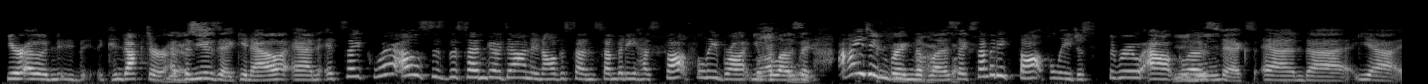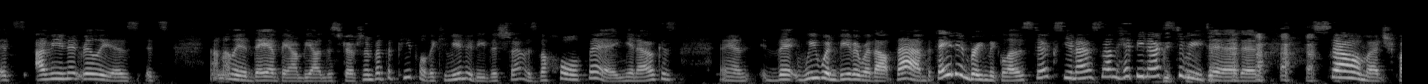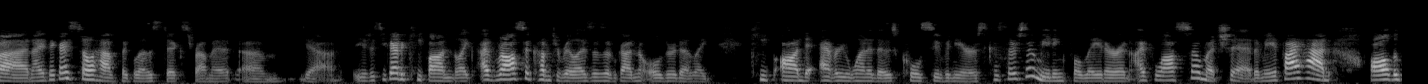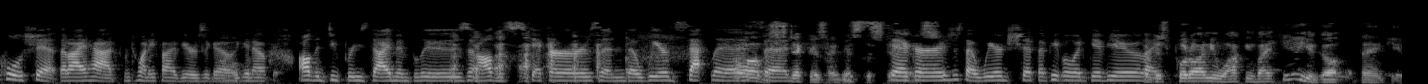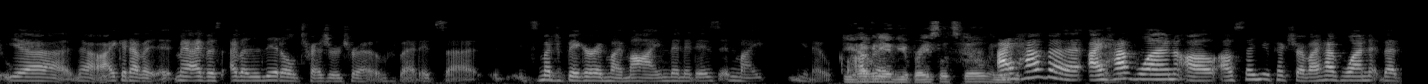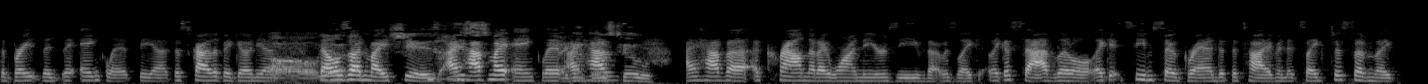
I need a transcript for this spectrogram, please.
your own conductor yes. of the music, you know, and it's like, where else does the sun go down? And all of a sudden somebody has thoughtfully brought you glow sticks. I didn't bring the glow sticks. Somebody thoughtfully just threw out glow mm-hmm. sticks. And, uh, yeah, it's, I mean, it really is. It's not only a day of band beyond description, but the people, the community, the shows, the whole thing, you know, cause and they, we wouldn't be there without them, but they didn't bring the glow sticks, you know, some hippie next to me did and so much fun. I think I still have the glow sticks from it. Um, yeah, you just, you gotta keep on, like, I've also come to realize as I've gotten older to like, keep on to every one of those cool souvenirs because they're so meaningful later and I've lost so much shit. I mean, if I had all the cool shit that I had from 25 years ago, oh, you know, okay. all the Dupree's Diamond Blues and all the stickers and the weird set lists. Oh, the and stickers. I miss the stickers. Stickers. Just that weird shit that people would give you. Like, just put on you walking by. Here you go. Thank you. Yeah, no, I could have a, I have a, I have a little treasure trove, but it's, uh, it's much bigger in my mind than it is in my you know. Do you have any of your bracelets still? I have a, I have one. I'll, I'll send you a picture of. I have one that the bra- the, the anklet, the uh, the scarlet begonia oh, bells yeah. on my shoes. Nice. I have my anklet. I, I have. too. I have a, a crown that I wore on New Year's Eve that was like, like a sad little, like it seemed so grand at the time and it's like just some like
